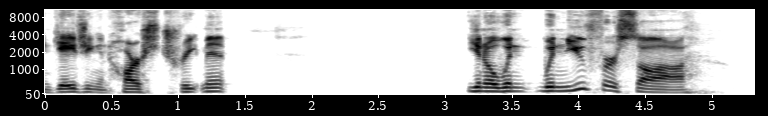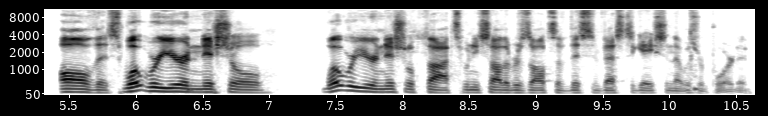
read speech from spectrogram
engaging in harsh treatment. You know, when when you first saw all this, what were your initial what were your initial thoughts when you saw the results of this investigation that was reported?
